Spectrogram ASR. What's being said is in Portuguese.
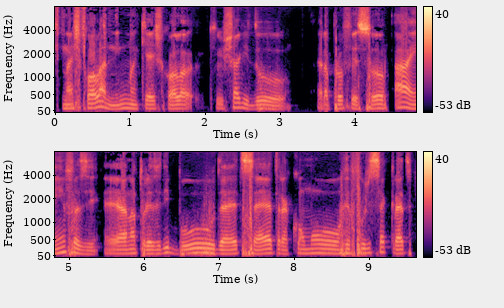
Na escola Nima, que é a escola que o Shagdu era professor, a ênfase é a natureza de Buda, etc., como refúgio secreto.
